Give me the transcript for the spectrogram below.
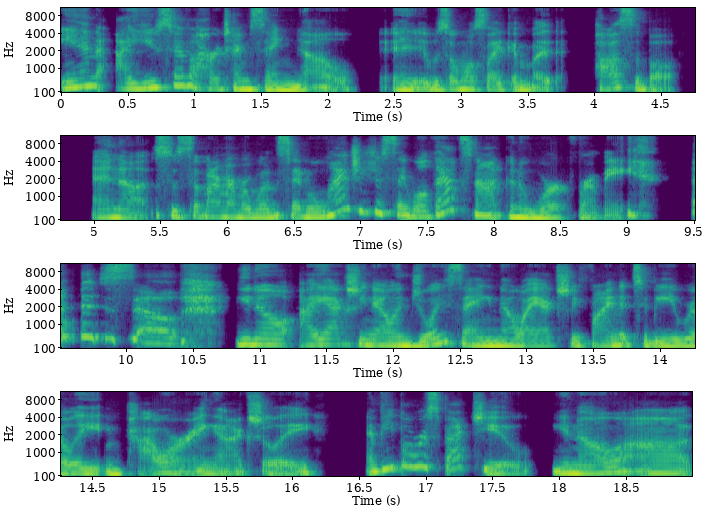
And I used to have a hard time saying no. It was almost like impossible. And uh, so someone I remember once said, well, why don't you just say, well, that's not going to work for me? so, you know, I actually now enjoy saying no. I actually find it to be really empowering, actually. And people respect you, you know. Uh,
